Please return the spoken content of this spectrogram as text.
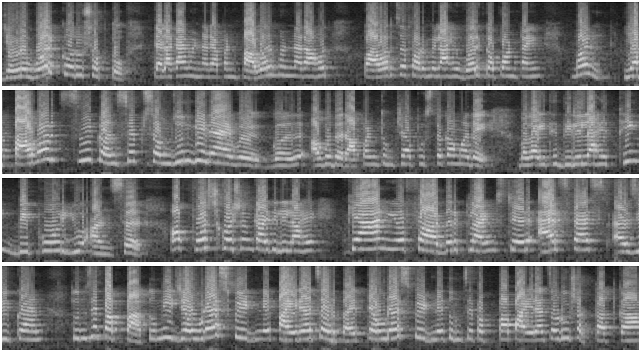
जेवढं वर्क करू शकतो त्याला काय म्हणणार आहे आपण पॉवर म्हणणार आहोत. पॉवरचं फॉर्म्युला आहे वर्क अपॉन टाइम पण या पॉवरचे कन्सेप्ट समजून घेण्याऐवजी अगोदर आपण तुमच्या पुस्तकामध्ये बघा इथे दिलेलं आहे think before you answer first question काय दिलेलं आहे? Can your father climb stair as fast as you can तुमचे पप्पा तुम्ही जेवढ्या स्पीडने पायऱ्या चढतायत तेवढ्या स्पीडने तुमचे पप्पा पायऱ्या चढू शकतात का?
